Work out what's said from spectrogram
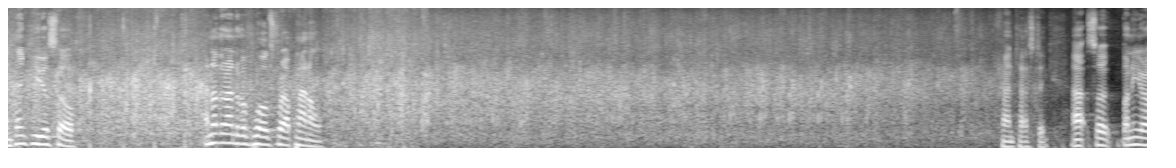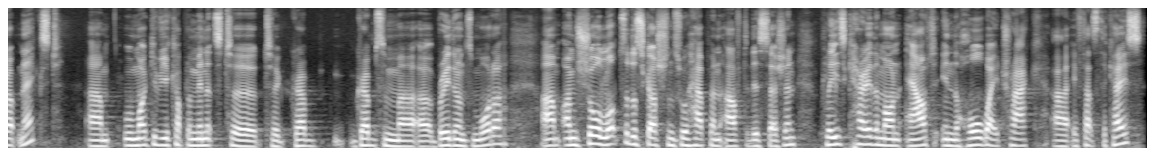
And thank you yourself. Another round of applause for our panel. Fantastic. Uh, so, bunnie, you're up next. Um, we might give you a couple of minutes to, to grab, grab some uh, breather and some water. Um, I'm sure lots of discussions will happen after this session. Please carry them on out in the hallway track uh, if that's the case.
